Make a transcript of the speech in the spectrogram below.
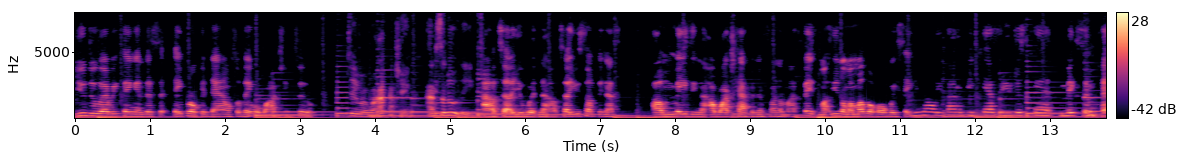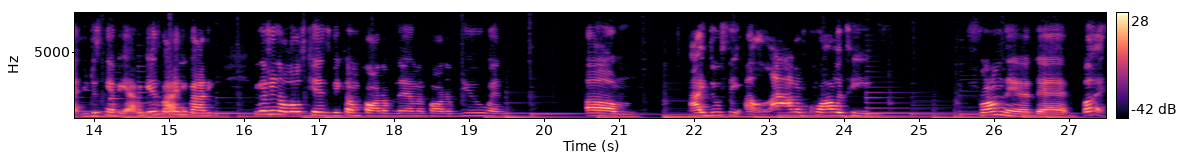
you do everything." And this, they broke it down, so they were watching too. They were watching. Absolutely. I'll tell you what now. I'll tell you something that's amazing that I watch happen in front of my face. My, you know, my mother always say, you know, you gotta be careful. You just can't mix and match. You just can't be having kids by anybody because you know those kids become part of them and part of you. And um, I do see a lot of qualities from there that, but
